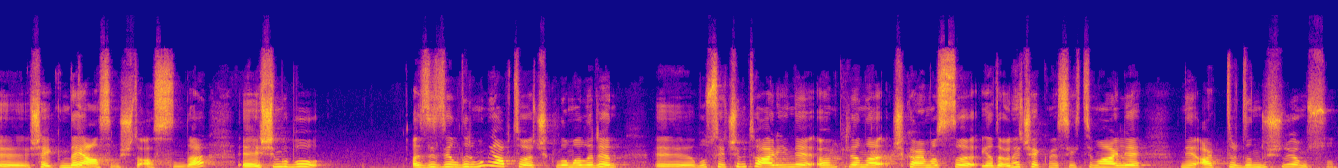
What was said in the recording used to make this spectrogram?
e, şeklinde yansımıştı aslında. E, şimdi bu Aziz Yıldırım'ın yaptığı açıklamaların e, bu seçim tarihini ön plana çıkarması ya da öne çekmesi ihtimalini arttırdığını düşünüyor musun?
